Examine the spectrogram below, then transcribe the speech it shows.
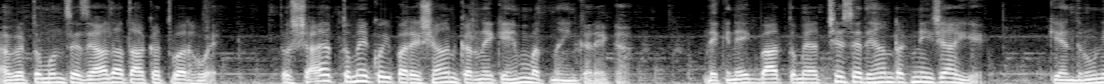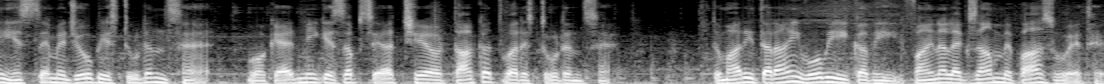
अगर तुम उनसे ज़्यादा ताकतवर हुए तो शायद तुम्हें कोई परेशान करने की हिम्मत नहीं करेगा। लेकिन एक बात तुम्हें अच्छे से ध्यान रखनी चाहिए कि अंदरूनी हिस्से में जो भी स्टूडेंट्स हैं, वो अकेडमी के सबसे अच्छे और ताकतवर स्टूडेंट्स हैं। तुम्हारी तरह ही वो भी कभी फाइनल एग्ज़ाम में पास हुए थे।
